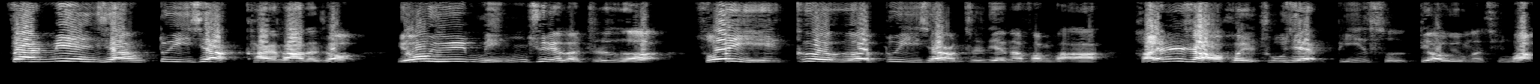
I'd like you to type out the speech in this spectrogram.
在面向对象开发的时候，由于明确了职责，所以各个对象之间的方法啊很少会出现彼此调用的情况，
